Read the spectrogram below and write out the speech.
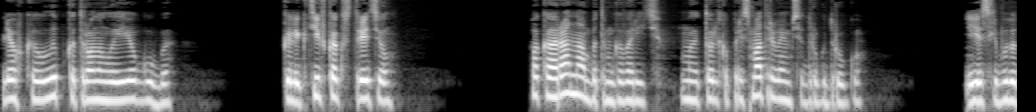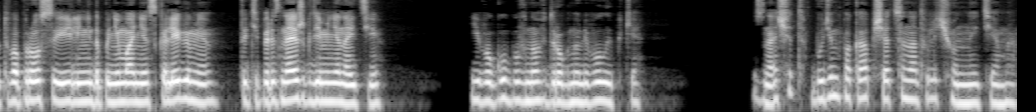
Легкая улыбка тронула ее губы. Коллектив как встретил? Пока рано об этом говорить. Мы только присматриваемся друг к другу. Если будут вопросы или недопонимания с коллегами, ты теперь знаешь, где меня найти. Его губы вновь дрогнули в улыбке. Значит, будем пока общаться на отвлеченные темы.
